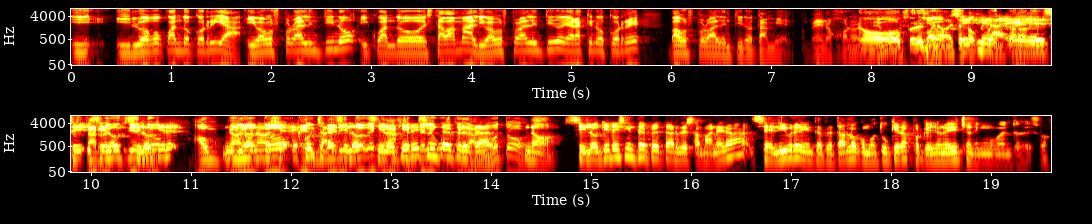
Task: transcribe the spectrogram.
y, y, luego cuando corría íbamos por Valentino y cuando estaba mal íbamos por Valentino y ahora que no corre vamos por Valentino también. Hombre, no, no, pero bueno, sí, mira, eh, si, está reduciendo a un piloto no, no, escucha, el mérito de que la quieres gente interpretar, le motos. No, si lo quieres interpretar de esa manera, sé libre de interpretarlo como tú quieras porque yo no he dicho en ningún momento eso.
